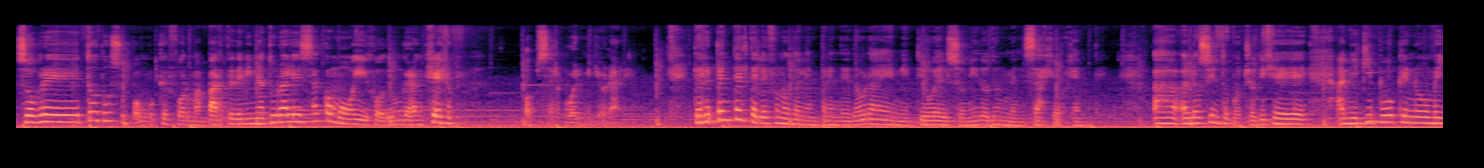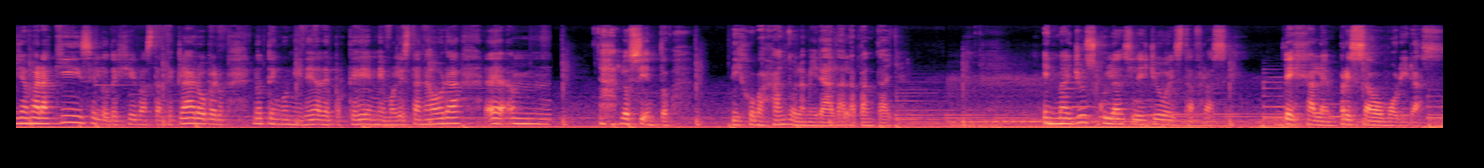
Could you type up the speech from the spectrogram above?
Sobre todo, supongo que forma parte de mi naturaleza como hijo de un granjero, observó el millonario. De repente el teléfono de la emprendedora emitió el sonido de un mensaje urgente. Ah, lo siento mucho, dije a mi equipo que no me llamara aquí, se lo dejé bastante claro, pero no tengo ni idea de por qué me molestan ahora. Eh, mm, lo siento, dijo bajando la mirada a la pantalla. En mayúsculas leyó esta frase, deja la empresa o morirás.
